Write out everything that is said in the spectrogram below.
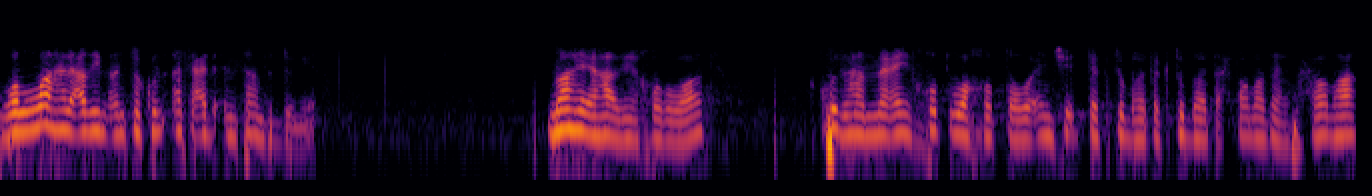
والله العظيم أن تكون أسعد إنسان في الدنيا. ما هي هذه الخطوات؟ خذها معي خطوة خطوة وإن شئت تكتبها تكتبها تحفظها تحفظها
